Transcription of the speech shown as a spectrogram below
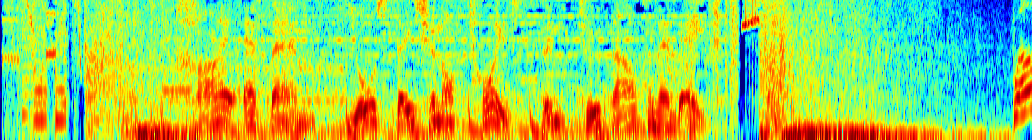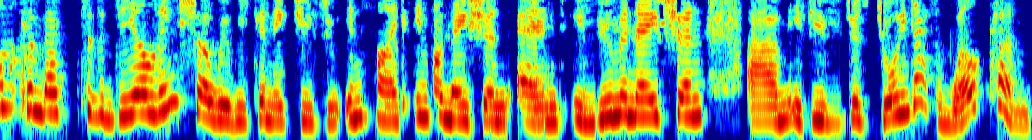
Chai FM, your station of choice since 2008. Welcome back to the DL Link Show where we connect you through insight, information and illumination. Um, if you've just joined us, welcome.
